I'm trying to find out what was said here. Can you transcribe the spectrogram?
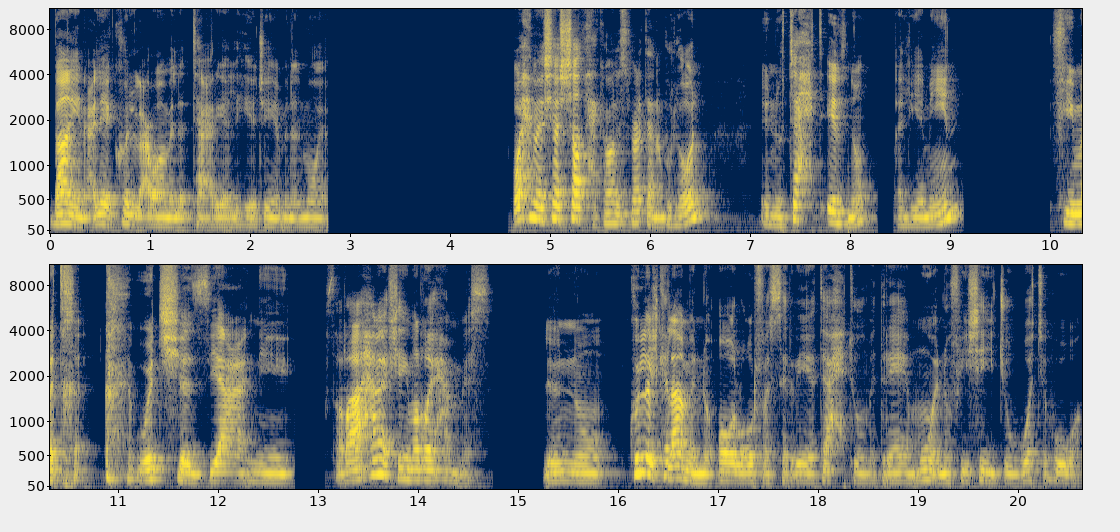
باين عليه كل عوامل التعرية اللي هي جاية من الموية. واحد من الأشياء الشاطحة كمان اللي سمعت عن أبو الهول إنه تحت إذنه اليمين في مدخل وتشز يعني صراحة شيء مرة يحمس. لأنه كل الكلام إنه اول الغرفة السرية تحته مدري إيه، مو إنه في شيء جوته هو.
